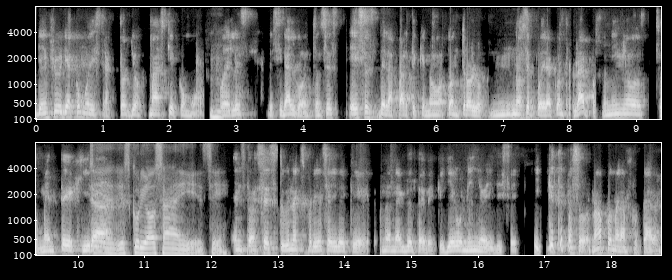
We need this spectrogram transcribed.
ya influiría como distractor yo, más que como uh -huh. poderles decir algo. Entonces, esa es de la parte que no controlo. No se podría controlar, pues un niño, su mente gira. Sí, es curiosa y sí. Entonces, tuve una experiencia ahí de que, una anécdota de que llega un niño y dice, ¿y qué te pasó? No, pues me la amputaron.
